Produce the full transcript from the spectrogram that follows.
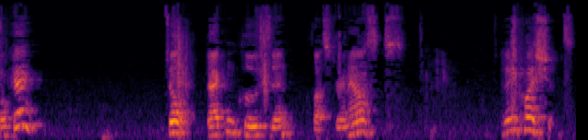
Okay. So that concludes then cluster analysis. Any questions?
